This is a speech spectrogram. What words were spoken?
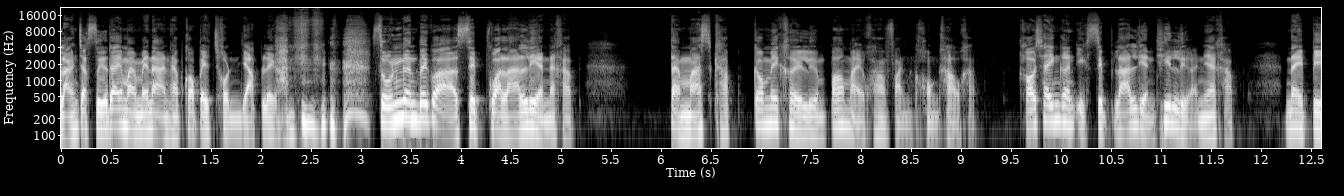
หลังจากซื้อได้มาไม่นานครับ ก็ไปชนยับเลยครับ สูญเงินไปกว่า 10 กว่าล้านเหรียญนะครับ แต่มัสก์ครับก็ไม่เคยลืมเป้าหมายความฝันของเขาครับ เขาใช้เงินอีก 10 ล้านเหรียญที่เหลือเนี่ยครับในปี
